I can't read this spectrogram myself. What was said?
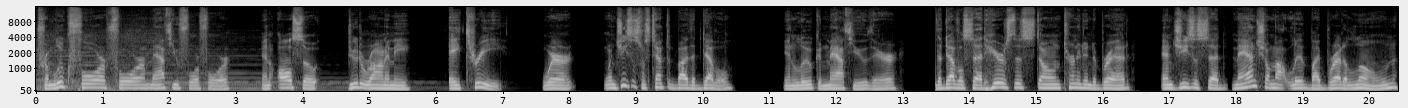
from Luke 4 4, Matthew 4 4, and also Deuteronomy 8 3, where when Jesus was tempted by the devil in Luke and Matthew, there, the devil said, Here's this stone, turn it into bread. And Jesus said, Man shall not live by bread alone,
